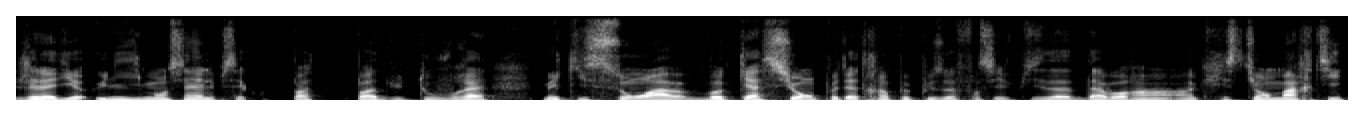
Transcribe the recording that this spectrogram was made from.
j'allais dire unidimensionnels, puis c'est pas, pas du tout vrai, mais qui sont à vocation peut-être un peu plus offensive, puis d'avoir un, un Christian Marty.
